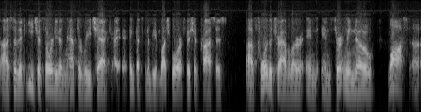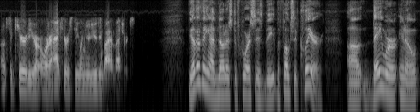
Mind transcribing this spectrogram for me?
uh, so that each authority doesn't have to recheck, I, I think that's going to be a much more efficient process uh, for the traveler and, and certainly no loss uh, of security or, or accuracy when you're using biometrics. The other thing I've noticed, of course, is the the folks at Clear. Uh, they were, you know,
